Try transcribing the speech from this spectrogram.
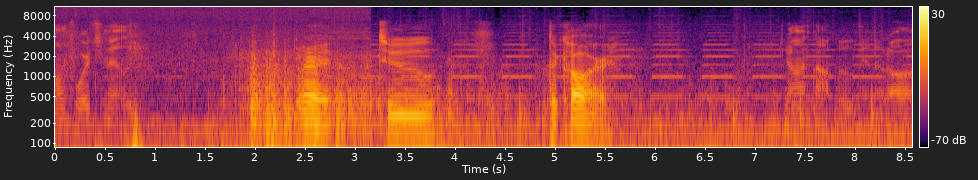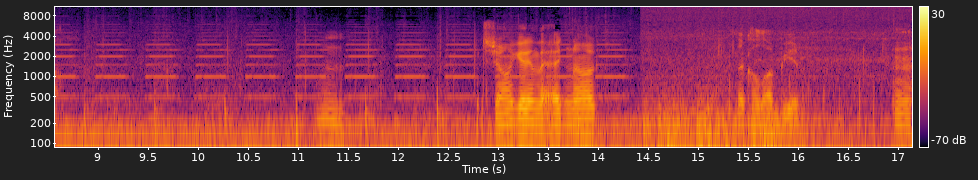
Unfortunately. All right, to the car. John's not moving at all. Hmm, Is John getting the eggnog? the Colombian. Mm.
